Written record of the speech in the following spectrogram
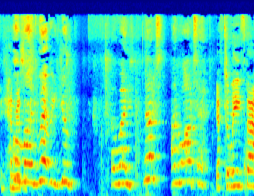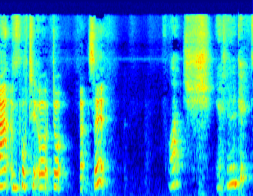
Henry's, Oh man, where we jump away, nuts and water. you have to leave that and put it up. do- That's it. Watch. Yes, in the pit.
